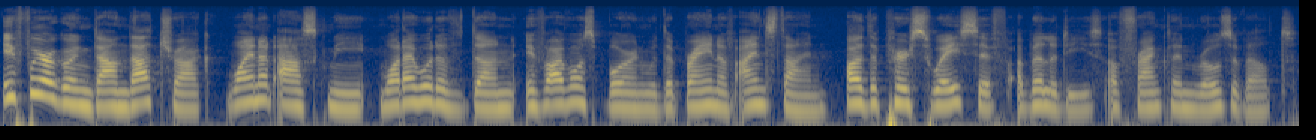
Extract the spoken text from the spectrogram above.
If we are going down that track, why not ask me what I would have done if I was born with the brain of Einstein or the persuasive abilities of Franklin Roosevelt?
